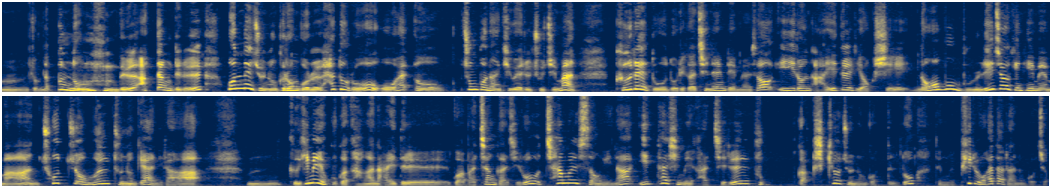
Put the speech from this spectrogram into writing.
음, 좀 나쁜 놈들, 악당들을 혼내주는 그런 거를 하도록, 어, 하, 어, 충분한 기회를 주지만, 그래도 놀이가 진행되면서 이런 아이들 역시 너무 물리적인 힘에만 초점을 두는 게 아니라 음, 그 힘의 욕구가 강한 아이들과 마찬가지로 참을성이나 이타심의 가치를 부, 입각시켜주는 것들도 정말 필요하다라는 거죠.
